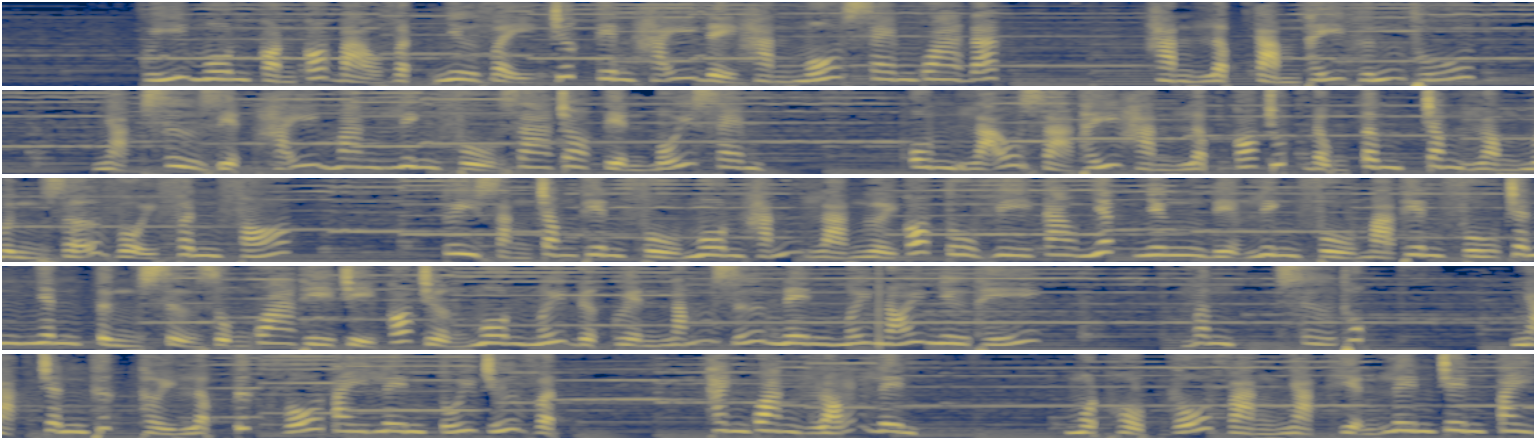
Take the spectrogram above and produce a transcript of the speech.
quý môn còn có bảo vật như vậy trước tiên hãy để hàn mố xem qua đã. Hàn lập cảm thấy hứng thú. Nhạc sư diệt hãy mang linh phủ ra cho tiền bối xem. Ôn lão giả thấy hàn lập có chút đồng tâm trong lòng mừng rỡ vội phân phó. Tuy rằng trong thiên phù môn hắn là người có tu vi cao nhất nhưng địa linh phù mà thiên phù chân nhân từng sử dụng qua thì chỉ có trưởng môn mới được quyền nắm giữ nên mới nói như thế. Vâng, sư thúc. Nhạc chân thức thời lập tức vỗ tay lên túi chứ vật. Thanh quang lói lên. Một hộp gỗ vàng nhạc hiện lên trên tay.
